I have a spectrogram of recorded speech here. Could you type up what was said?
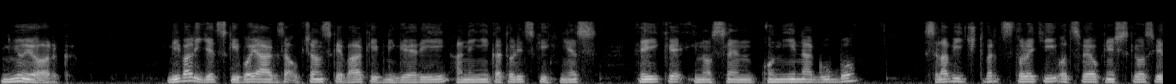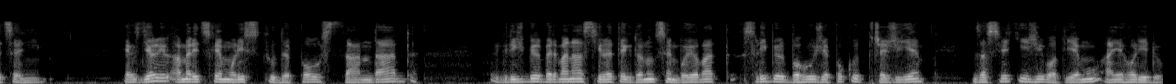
New York. Bývalý dětský voják za občanské války v Nigérii a nyní katolický kněz Eike Innocent Oninagubo slaví čtvrt století od svého kněžského svěcení. Jak sdělil americkému listu The Post Standard, když byl ve 12 letech donucen bojovat, slíbil Bohu, že pokud přežije, zasvětí život jemu a jeho lidu.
